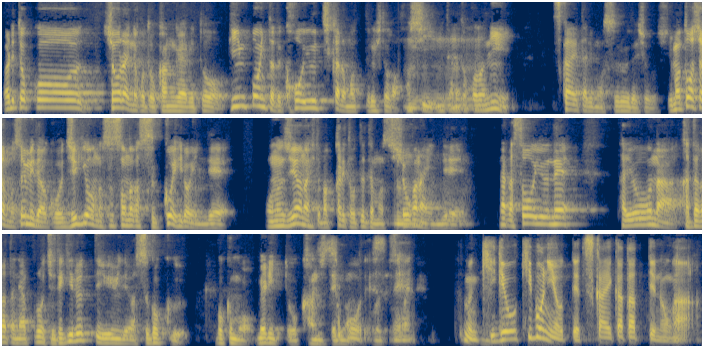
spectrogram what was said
割とこう、将来のことを考えると、ピンポイントでこういう力持ってる人が欲しいみたいなところに使えたりもするでしょうし、まあ当社もそういう意味ではこう、授業の裾野がすっごい広いんで、同じような人ばっかり取っててもしょうがないんで、なんかそういうね、多様な方々にアプローチできるっていう意味ではすごく僕もメリットを感じてるよそうですね。多分企業規模によって使い方っていうのが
